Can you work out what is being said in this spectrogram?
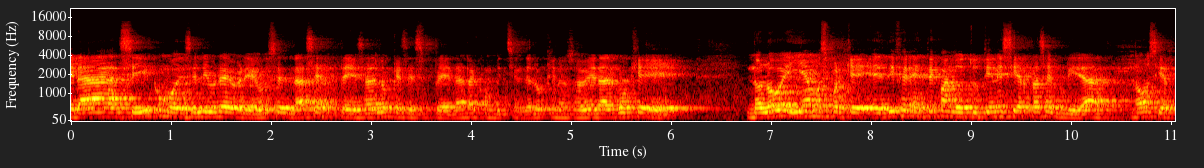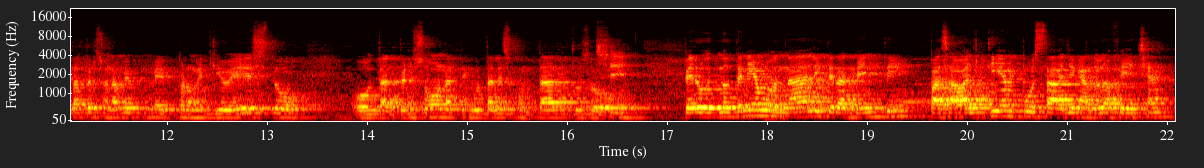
Era sí, como dice el libro de Hebreos, es la certeza de lo que se espera, la convicción de lo que no se ve, era algo que no lo veíamos porque es diferente cuando tú tienes cierta seguridad, ¿no? Cierta persona me, me prometió esto, o tal persona, tengo tales contactos, o... Sí. Pero no teníamos nada literalmente, pasaba el tiempo, estaba llegando la fecha.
